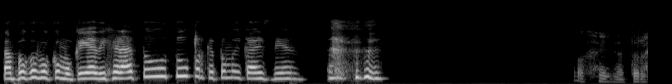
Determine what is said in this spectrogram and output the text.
Tampoco fue como que ella dijera, tú, tú, porque tú me caes bien. Ay, la torre.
